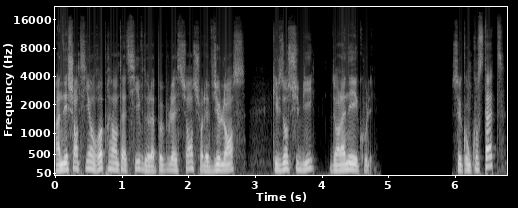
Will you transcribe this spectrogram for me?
un échantillon représentatif de la population sur les violences qu'ils ont subies dans l'année écoulée. Ce qu'on constate,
